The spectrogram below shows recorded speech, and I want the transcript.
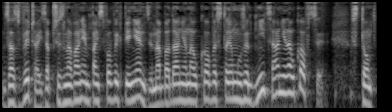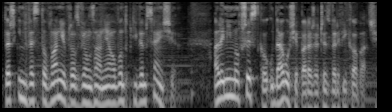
zazwyczaj za przyznawaniem państwowych pieniędzy na badania naukowe stoją urzędnicy, a nie naukowcy. Stąd też inwestowanie w rozwiązania o wątpliwym sensie. Ale mimo wszystko udało się parę rzeczy zweryfikować.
